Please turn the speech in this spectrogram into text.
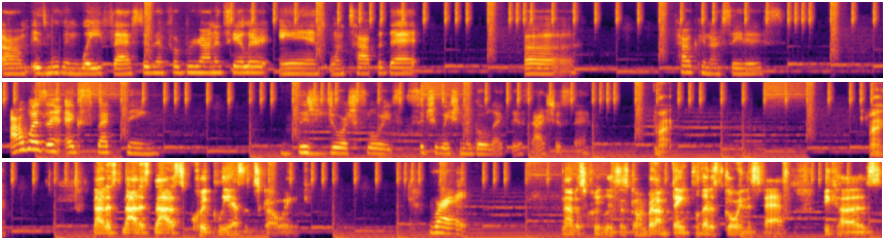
um, is moving way faster than for Breonna Taylor. And on top of that, uh, how can I say this? I wasn't expecting this George Floyd situation to go like this. I should say. Right. Right. Not as not as not as quickly as it's going. Right. Not as quickly as it's going, but I'm thankful that it's going this fast because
